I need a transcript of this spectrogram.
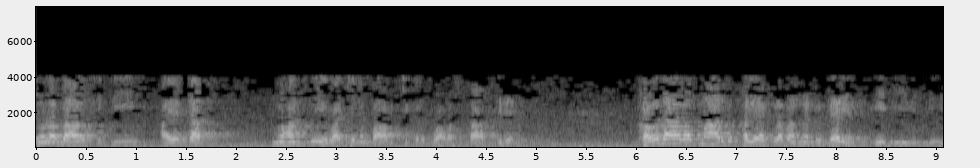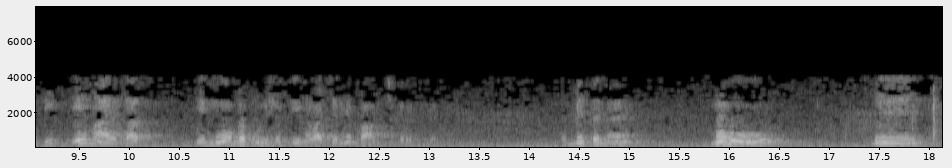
නොලබා සිටි අයටත් උන්වහන්සේ වචන පාවිච්චි කරපු අවස්ථා පිළිදෙනවා. කවදාවත් මාර්ගඵලයක් ලබන්නට බැරි මේ ජීවිතයේදී එහෙම අයටත් මේ මෝඝ පුරුෂ කියන වචනය පාවිච්චි කරන්නේ. මෙතන මොහු මේ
